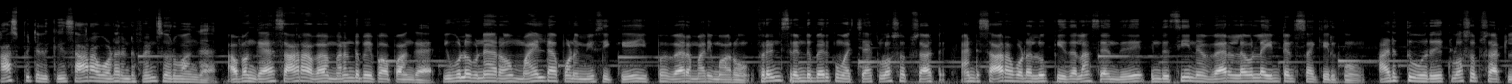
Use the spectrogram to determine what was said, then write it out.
ஹாஸ்பிட்டலுக்கு சாராவோட ரெண்டு ஃப்ரெண்ட்ஸ் வருவாங்க. அவங்க சாராவை மிரண்டு போய் பார்ப்பாங்க. இவ்வளவு நேரம் மைல்டா போன மியூசிக்கு இப்போ வேற மாதிரி மாறும். ஃப்ரெண்ட்ஸ் ரெண்டு பேருக்கும் வச்ச க்ளோஸ் அப் ஷாட் அண்ட் சாராவோட லுக் இதெல்லாம் சேர்ந்து இந்த சீனை வேற லெவல்ல இன்டென்ஸ் ஆக்கி இருக்கும். அடுத்து ஒரு க்ளோஸ் அப் ஷாட்ல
